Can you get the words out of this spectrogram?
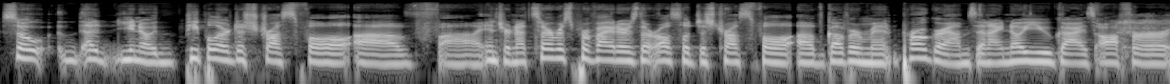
So, uh, you know, people are distrustful of uh, internet service providers. They're also distrustful of government programs. And I know you guys offer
